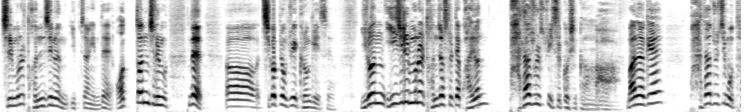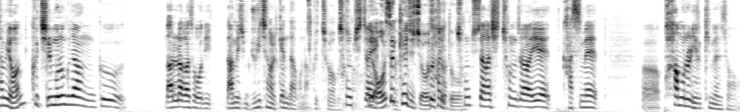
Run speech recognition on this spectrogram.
질문을 던지는 입장인데 어떤 질문 근데 어 직업병 중에 그런 게 있어요. 이런 이 질문을 던졌을 때 과연 받아줄 수 있을 것인가? 아, 만약에 받아주지 못하면 그 질문은 그냥 그 날라가서 어디 남의 집 유리창을 깬다거나 그렇죠. 그렇죠. 청취자의 네, 어색해지죠, 그렇죠. 사이도. 청취자나 시청자의 가슴에 어, 파문을 일으키면서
